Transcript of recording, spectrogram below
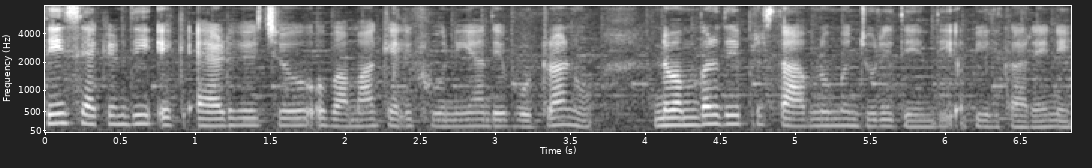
30 ਸੈਕਿੰਡ ਦੀ ਇੱਕ ਐਡ ਵਿੱਚ ਓਬਾਮਾ ਕੈਲੀਫੋਰਨੀਆ ਦੇ ਵੋਟਰਾਂ ਨੂੰ ਨਵੰਬਰ ਦੇ ਪ੍ਰਸਤਾਵ ਨੂੰ ਮਨਜ਼ੂਰੀ ਦੇਣ ਦੀ ਅਪੀਲ ਕਰ ਰਹੇ ਨੇ।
